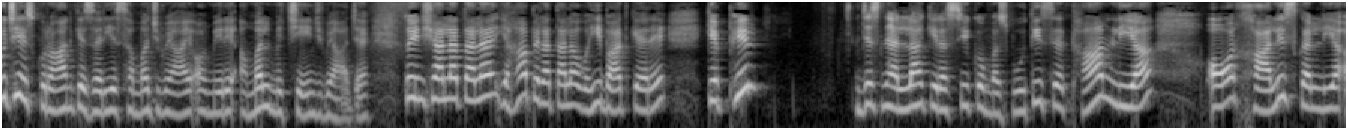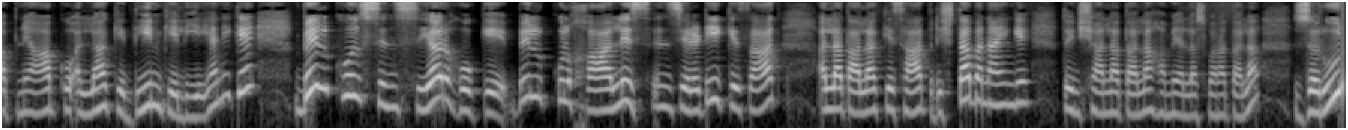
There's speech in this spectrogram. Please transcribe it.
مجھے اس قرآن کے ذریعے سمجھ میں آئے اور میرے عمل میں چینج میں آ جائے۔ تو ان شاء اللہ تعالیٰ، یہاں پہ اللہ تعالیٰ وہی بات کہہ رہے کہ پھر جس نے اللہ کی رسی کو مضبوطی سے تھام لیا اور خالص کر لیا اپنے آپ کو اللہ کے دین کے لیے یعنی کہ بالکل سنسیئر ہو کے، بالکل خالص سنسیئرٹی کے ساتھ اللہ تعالیٰ کے ساتھ رشتہ بنائیں گے۔ تو ان شاء اللہ تعالیٰ ہمیں اللہ سبحانہ تعالیٰ ضرور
